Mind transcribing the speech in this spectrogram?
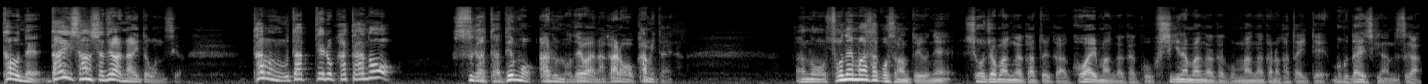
多分ね、第三者ではないと思うんですよ。多分歌ってる方の姿でもあるのではなかろうか、みたいな。あの、曽根雅子さんというね、少女漫画家というか、怖い漫画描く、不思議な漫画描く漫画家の方いて、僕大好きなんですが、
